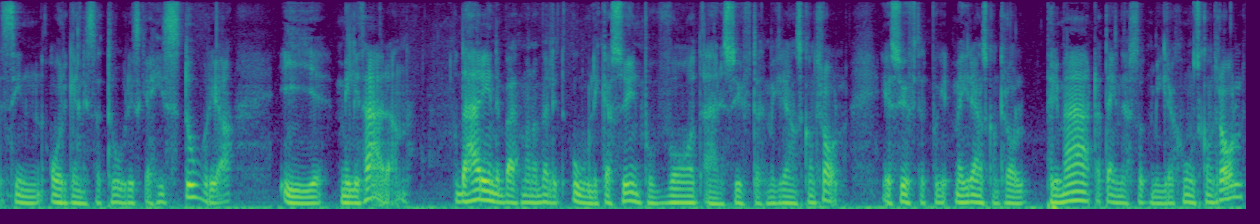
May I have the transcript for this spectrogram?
sin organisatoriska historia i militären. Och det här innebär att man har väldigt olika syn på vad är syftet med gränskontroll. Är syftet med gränskontroll primärt att ägna sig åt migrationskontroll?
